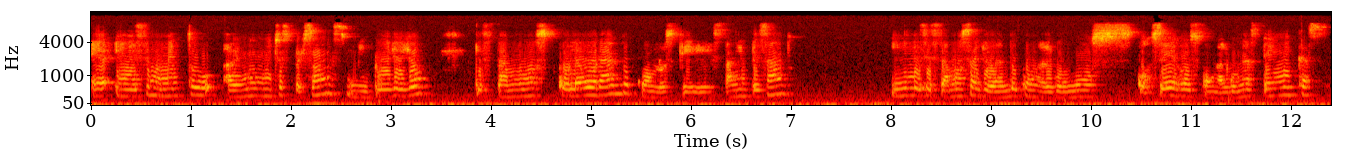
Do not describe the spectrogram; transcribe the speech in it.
en este momento hay muchas personas, me incluyo yo, que estamos colaborando con los que están empezando y les estamos ayudando con algunos consejos, con algunas técnicas.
